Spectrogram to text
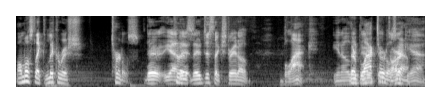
almost like licorice turtles They're yeah, they're, they're just like straight up black. You know, They're like black turtles, yeah. yeah.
